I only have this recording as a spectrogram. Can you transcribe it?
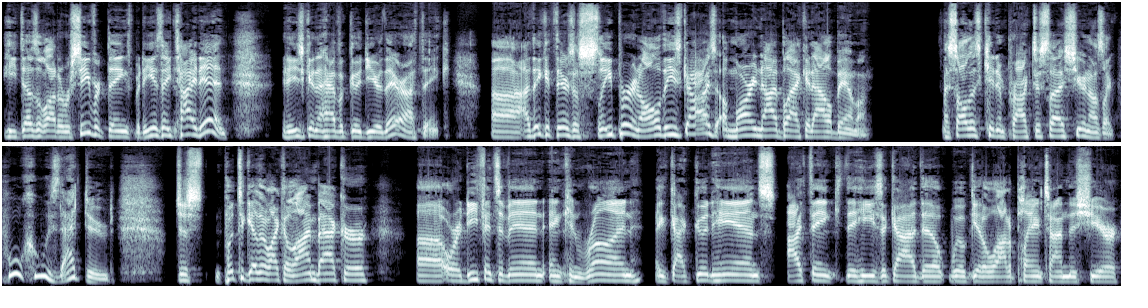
he does a lot of receiver things, but he is a tight end and he's going to have a good year there. I think. Uh, I think if there's a sleeper in all of these guys, Amari Nye Niblack at Alabama. I saw this kid in practice last year, and I was like, "Who? Who is that dude?" Just put together like a linebacker uh, or a defensive end and can run. He's got good hands. I think that he's a guy that will get a lot of playing time this year.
